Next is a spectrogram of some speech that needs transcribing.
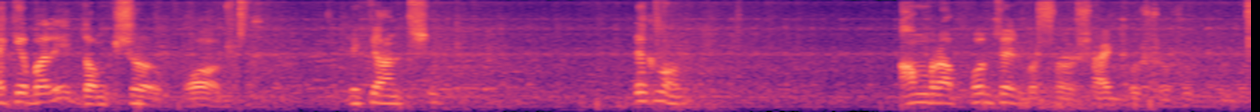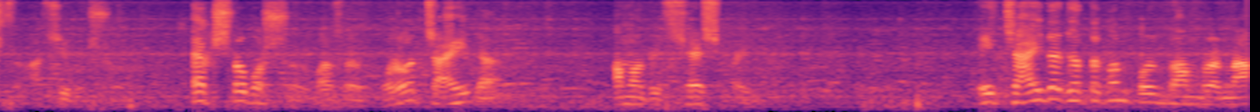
একেবারেই ধ্বংস পথ ডেকে আনছে। দেখুন, আমরা পঞ্চাশ বছর, ষাট বছর, সত্তর বছর, আশি বছর, একশো বছর বাঁচার পরও চাহিদা আমাদের শেষ হয় না। এই চাহিদা যতক্ষণ পর্যন্ত আমরা না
